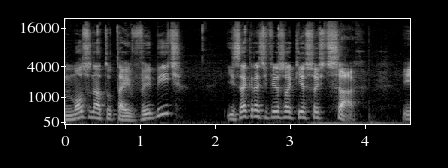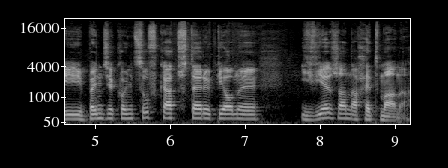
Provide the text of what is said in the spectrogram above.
można tutaj wybić i zagrać wieża G6 szach. I będzie końcówka, cztery piony i wieża na hetmana.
